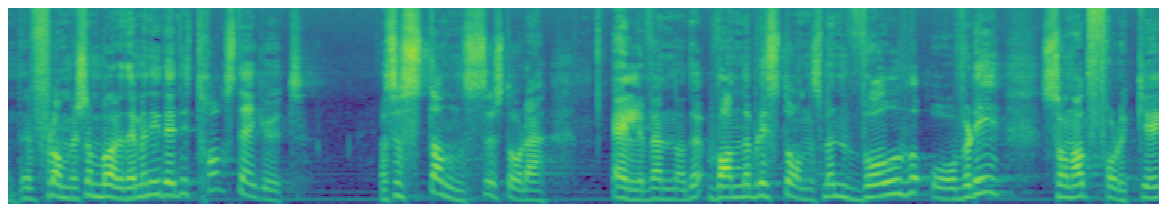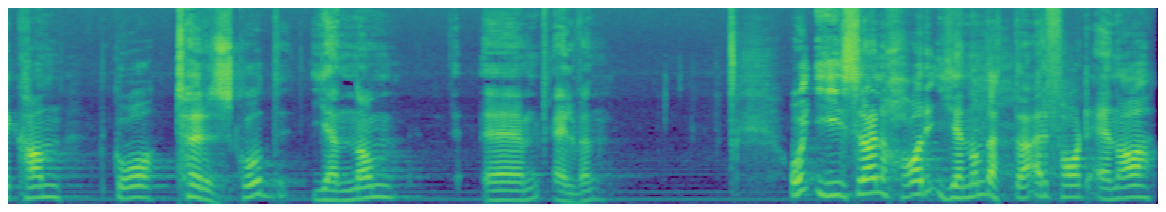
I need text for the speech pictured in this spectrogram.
Det flommer som bare det, men idet de tar steget ut, altså så stanser, står det, elven. og det, Vannet blir stående som en vold over dem, sånn at folket kan gå tørrskodd gjennom eh, elven. Og Israel har gjennom dette erfart en av,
